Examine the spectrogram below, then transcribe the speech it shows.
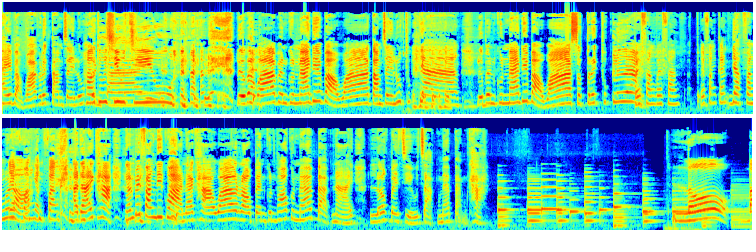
ให้แบบว่าเขาเรียกตามใจลูก How to ชิวชิวหรือแบบว่าเป็นคุณแม่ที่แบบว่าตามใจลูกทุกอย่าง หรือเป็นคุณแม่ที่แบบว่าสตริกทุกเรื่องไปฟังไปฟังไปฟังกันอยากฟังด้วยเหรออยากฟังอยากฟังอะได้ค่ะงั้นไปฟังดีกว่านะคะ ว่าเราเป็นคุณพ่อคุณแม่แบบไหนโลกใบจิ๋วจากแม่แปมค่ะ โลกใบ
